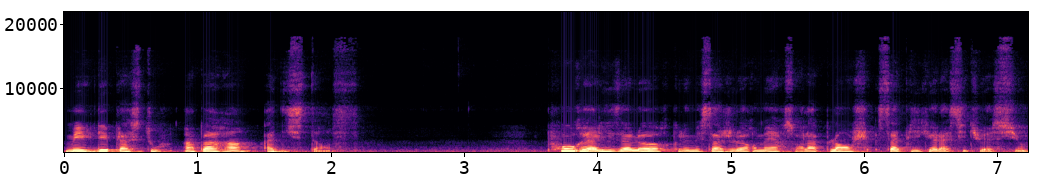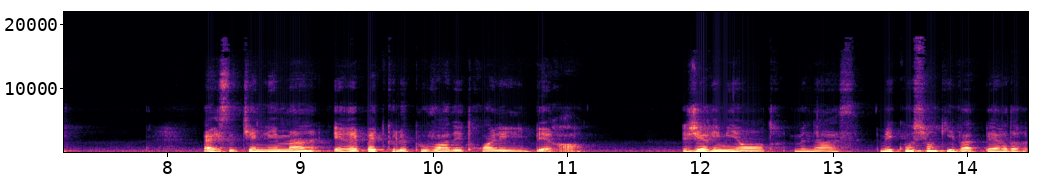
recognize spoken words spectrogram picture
Mais ils déplacent tout, un par un, à distance. Prue réalise alors que le message de leur mère sur la planche s'applique à la situation. Elles se tiennent les mains et répètent que le pouvoir des trois les libérera. Jérémy entre, menace, mais conscient qu'il va perdre,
